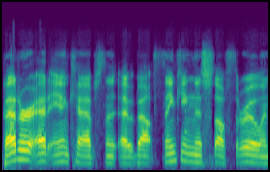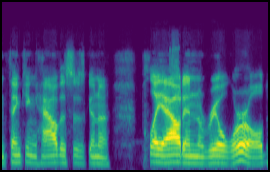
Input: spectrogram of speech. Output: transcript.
better at ANCAPs than, about thinking this stuff through and thinking how this is going to play out in the real world.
